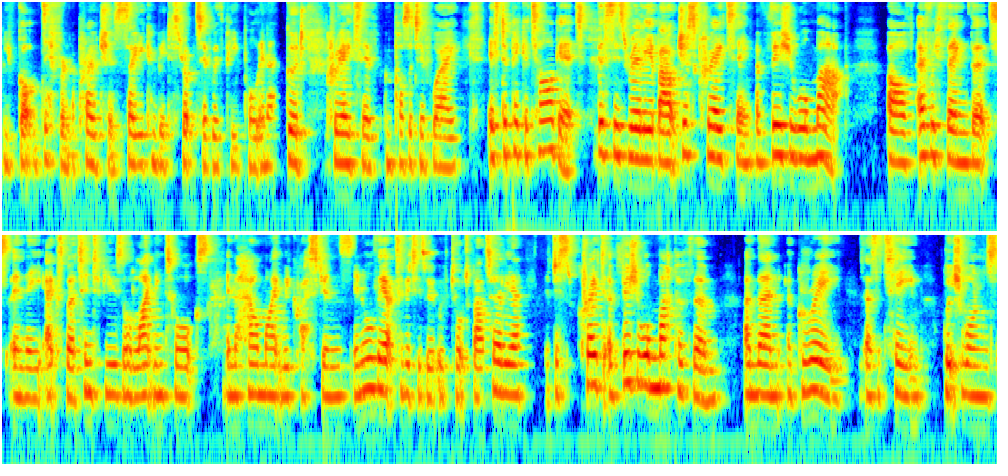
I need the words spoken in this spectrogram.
You've got different approaches so you can be disruptive with people in a good, creative, and positive way. Is to pick a target. This is really about just creating a visual map of everything that's in the expert interviews or lightning talks, in the how might we questions, in all the activities we, we've talked about earlier. Just create a visual map of them and then agree as a team which ones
